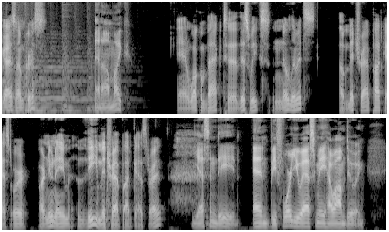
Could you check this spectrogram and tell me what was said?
Hey guys, I'm Chris, And I'm Mike. and welcome back to this week's No Limits, a Mitch Rapp podcast, or our new name, the Mitch Rapp podcast, right? Yes, indeed. And before you ask me how I'm doing,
